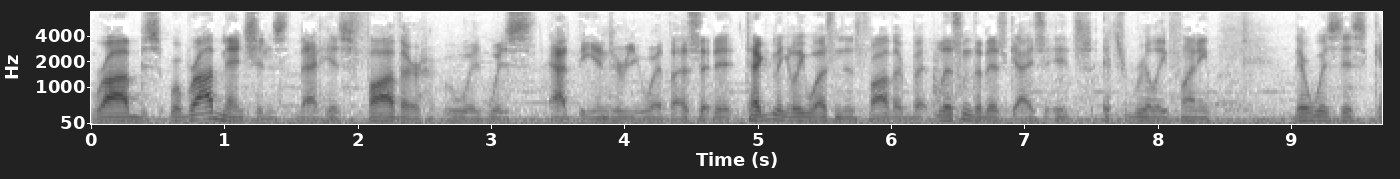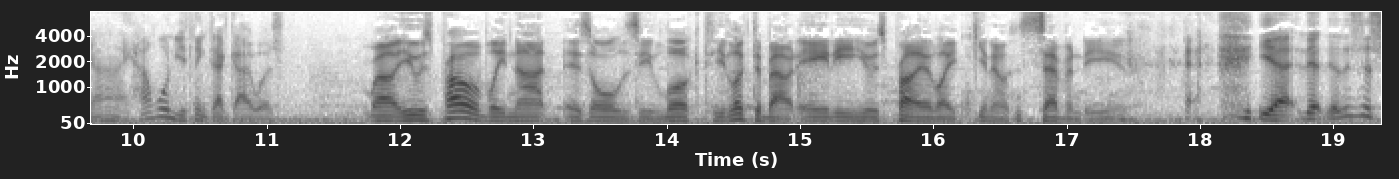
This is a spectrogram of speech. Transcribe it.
Rob's well, Rob mentions that his father w- was at the interview with us. And it technically wasn't his father, but listen to this, guys. It's it's really funny. There was this guy. How old do you think that guy was? Well, he was probably not as old as he looked. He looked about 80. He was probably like, you know, 70. yeah, there's this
